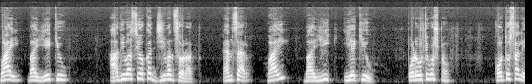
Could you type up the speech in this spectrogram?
Y বা ইয়ে কিউ। आदिवासियों का जीवन सौरात অ্যান্সার হোয়াই বা ই ইয়ে কিউ পরবর্তী প্রশ্ন কত সালে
